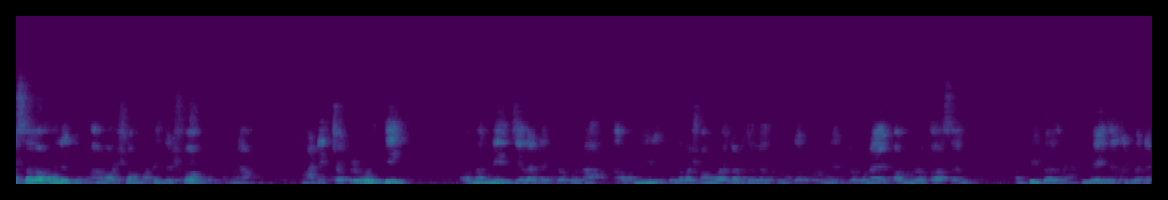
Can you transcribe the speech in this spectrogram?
আসসালামু আলাইকুম। আমার সম্মানিত সহকর্মীর নাম মানিক চক্রবর্তী। ওনার নিজ জেলা নেত্রকোনা উনি উপজেলা সমবায় কার্যালয় দুর্গাপুর নেত্রকোনায় কর্মরত আছেন। বিবাহিত জীবনে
